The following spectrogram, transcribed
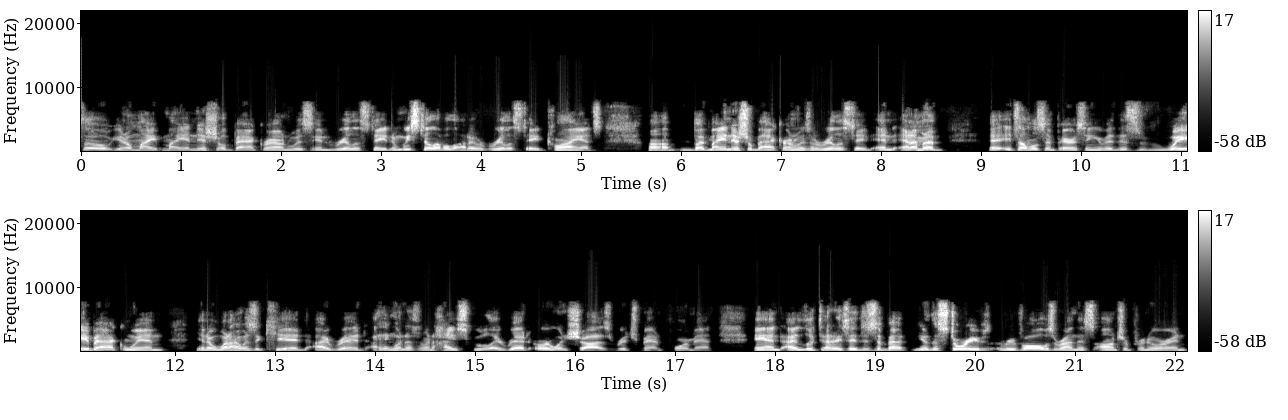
So, you know, my my initial background was in real estate, and we still have a lot of real estate clients. Uh, but my initial background was in real estate, and and I'm gonna. Uh, It's almost embarrassing, but this is way back when. You know, when I was a kid, I read. I think when I was in high school, I read Irwin Shaw's *Rich Man, Poor Man*, and I looked at it. and I said, "This is about you know the story revolves around this entrepreneur." And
